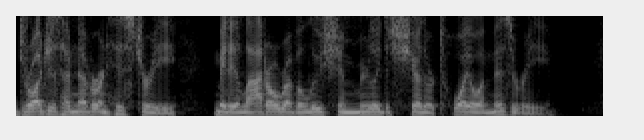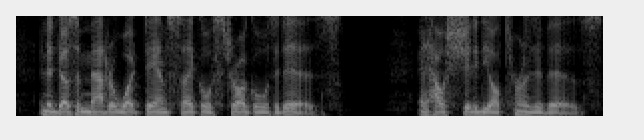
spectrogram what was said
Drudges have never in history made a lateral revolution merely to share their toil and misery and it doesn't matter what damn cycle of struggles it is, and how shitty the alternative is.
